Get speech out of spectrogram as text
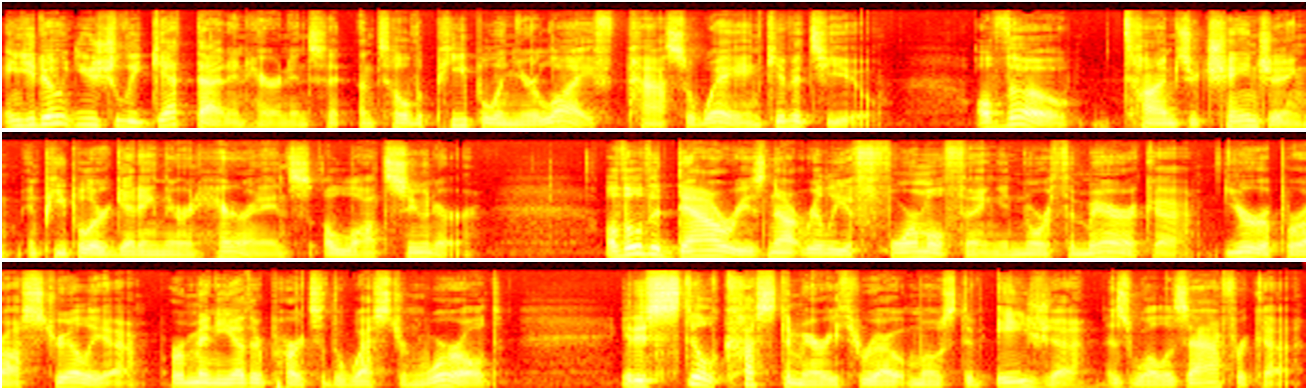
And you don't usually get that inheritance until the people in your life pass away and give it to you. Although, times are changing and people are getting their inheritance a lot sooner. Although the dowry is not really a formal thing in North America, Europe, or Australia, or many other parts of the Western world, it is still customary throughout most of Asia as well as Africa.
